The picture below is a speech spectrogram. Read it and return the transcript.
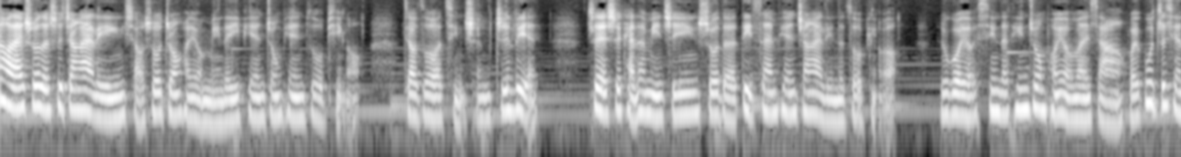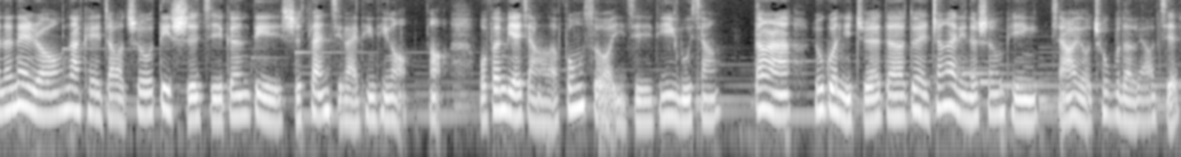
要来说的是张爱玲小说中很有名的一篇中篇作品哦，叫做《倾城之恋》，这也是凯特迷之音说的第三篇张爱玲的作品了。如果有新的听众朋友们想回顾之前的内容，那可以找出第十集跟第十三集来听听哦。啊、我分别讲了封锁以及第一炉香。当然，如果你觉得对张爱玲的生平想要有初步的了解，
